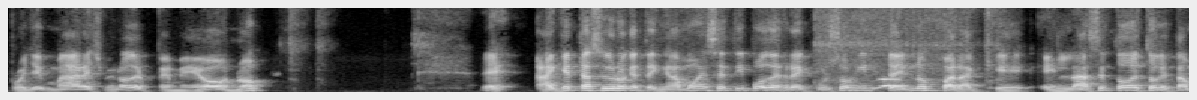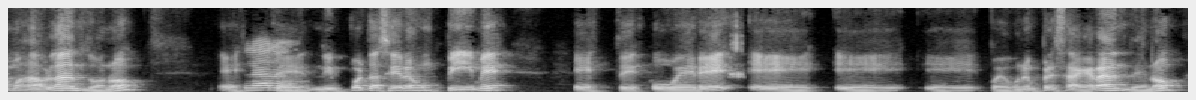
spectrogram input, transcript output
project management o del PMO, ¿no? Eh, hay que estar seguro que tengamos ese tipo de recursos internos para que enlace todo esto que estamos hablando, ¿no? Este, no importa si eres un pyme este, o eres eh, eh, pues una empresa grande, ¿no?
